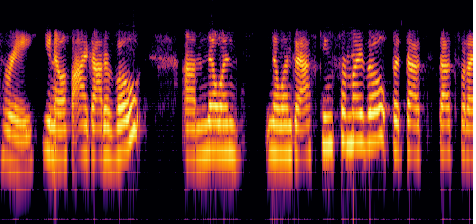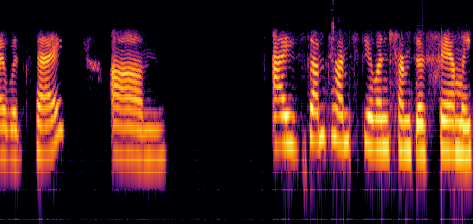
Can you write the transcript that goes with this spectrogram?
three. You know, if I got a vote, um, no one's no one's asking for my vote, but that's that's what I would say. Um, I sometimes feel in terms of family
